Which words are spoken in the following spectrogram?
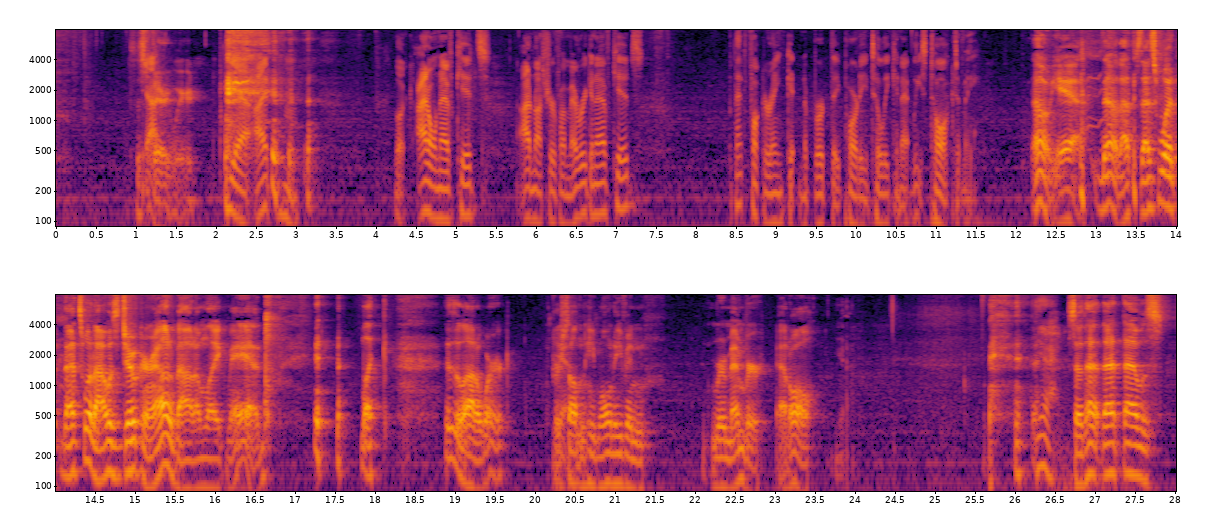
It's just Yeah. very weird. yeah, I hmm. look. I don't have kids. I'm not sure if I'm ever gonna have kids. But that fucker ain't getting a birthday party until he can at least talk to me. Oh yeah, no, that's that's what that's what I was joking around about. I'm like, man, like this is a lot of work for Yeah. something he won't even remember at all. Yeah. yeah. So that that that was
